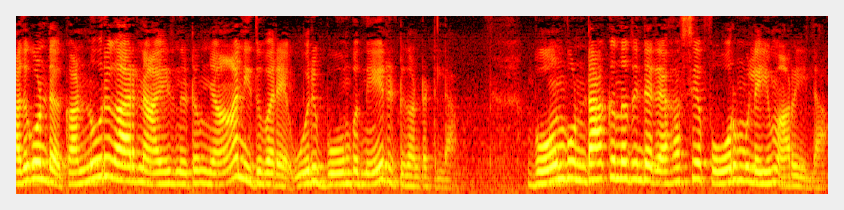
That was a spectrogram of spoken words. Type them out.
അതുകൊണ്ട് കണ്ണൂരുകാരനായിരുന്നിട്ടും ഞാൻ ഇതുവരെ ഒരു ബോംബ് നേരിട്ട് കണ്ടിട്ടില്ല. ബോംബ് ഉണ്ടാക്കുന്നതിന്റെ രഹസ്യ ഫോർമുലയും അറിയില്ല.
